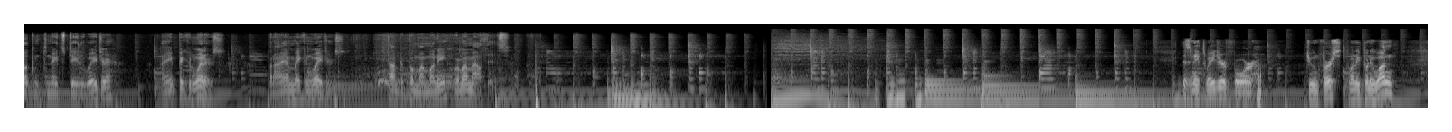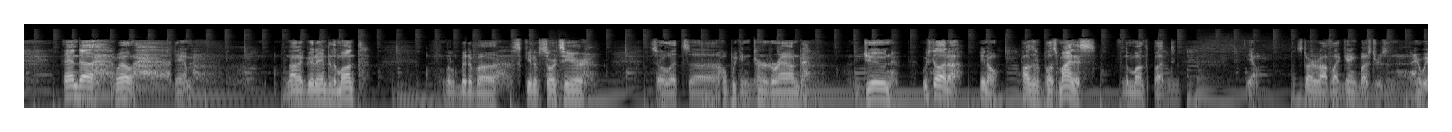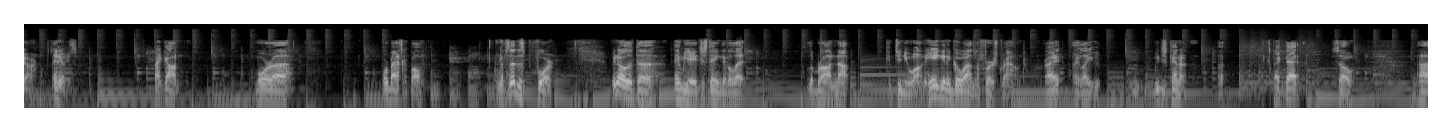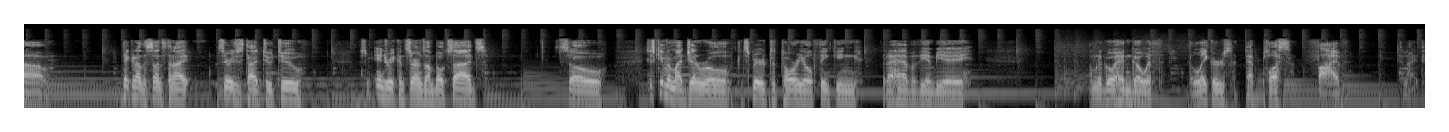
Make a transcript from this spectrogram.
Welcome to Nate's Daily Wager. I ain't picking winners, but I am making wagers. Time to put my money where my mouth is. This is Nate's Wager for June 1st, 2021. And, uh, well, damn. Not a good end of the month. A little bit of a skid of sorts here. So let's uh, hope we can turn it around in June. We still had a, you know, positive plus minus for the month, but, you know, started off like gangbusters and here we are. Anyways, back on. More, uh, more basketball. And I've said this before. We know that the NBA just ain't gonna let LeBron not continue on. He ain't gonna go out in the first round, right? Like, like we just kind of expect that. So, um, taking on the Suns tonight. Series is tied 2 2. Some injury concerns on both sides. So, just given my general conspiratorial thinking that I have of the NBA, I'm going to go ahead and go with the Lakers at plus five tonight.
